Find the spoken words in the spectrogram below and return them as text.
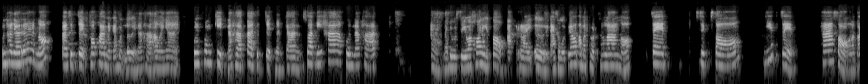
คุณธัญเรศเนาะ 87 ข้อความเหมือนกันหมดเลยนะคะ เอาง่ายๆ คุณคมกิจนะคะ 87 เหมือนกัน สวัสดีค่ะ คุณนภัสอะมาดูซิว่าข้อนี้ตอบอะไรเอ่ยอะสมมติพี่อ้อมเอามาทดข้างล่างเนาะ7 12 27 52 แล้วก็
